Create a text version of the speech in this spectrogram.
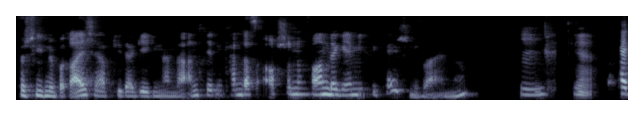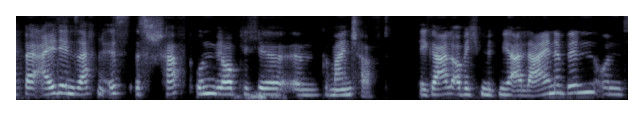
verschiedene Bereiche habe, die da gegeneinander antreten, kann das auch schon eine Form der Gamification sein. Ne? Mhm. Ja. Halt bei all den Sachen ist, es schafft unglaubliche ähm, Gemeinschaft. Egal, ob ich mit mir alleine bin und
